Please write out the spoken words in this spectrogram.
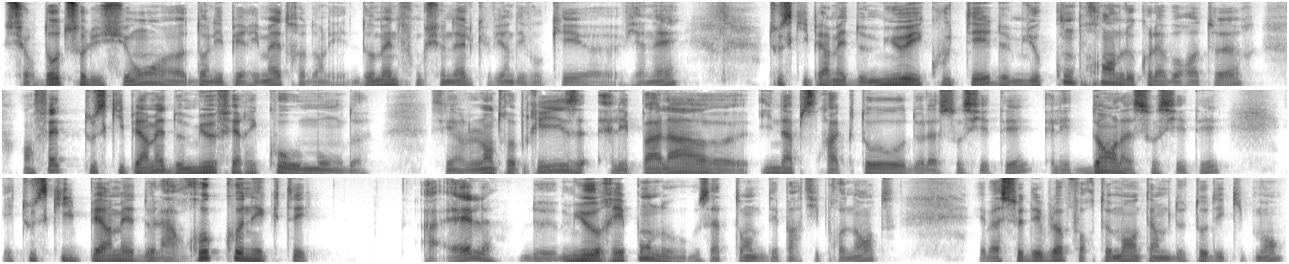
sur d'autres solutions euh, dans les périmètres, dans les domaines fonctionnels que vient d'évoquer euh, Vianney. Tout ce qui permet de mieux écouter, de mieux comprendre le collaborateur. En fait, tout ce qui permet de mieux faire écho au monde. C'est-à-dire l'entreprise, elle n'est pas là in abstracto de la société, elle est dans la société. Et tout ce qui permet de la reconnecter à elle, de mieux répondre aux attentes des parties prenantes, eh ben, se développe fortement en termes de taux d'équipement.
